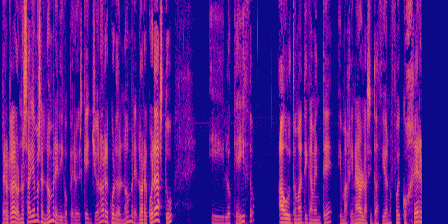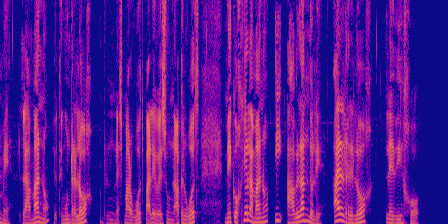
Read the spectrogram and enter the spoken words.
Pero claro, no sabíamos el nombre. Digo, pero es que yo no recuerdo el nombre. ¿Lo recuerdas tú? Y lo que hizo automáticamente, imaginaros la situación, fue cogerme la mano, yo tengo un reloj, un smartwatch, ¿vale? es un Apple Watch, me cogió la mano y hablándole al reloj le dijo,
